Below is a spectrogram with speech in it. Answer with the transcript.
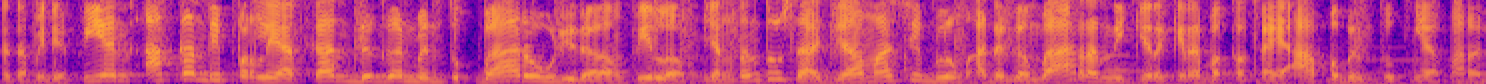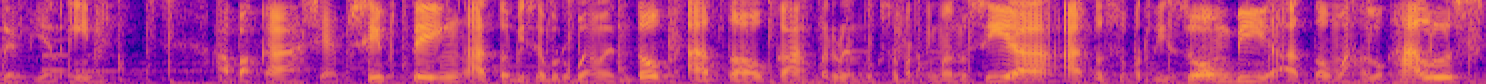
Tetapi Deviant akan diperlihatkan dengan bentuk baru di dalam film, yang tentu saja masih belum ada gambaran nih kira-kira bakal kayak apa bentuknya para Deviant ini. Apakah shape shifting atau bisa berubah bentuk ataukah berbentuk seperti manusia atau seperti zombie atau makhluk halus?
